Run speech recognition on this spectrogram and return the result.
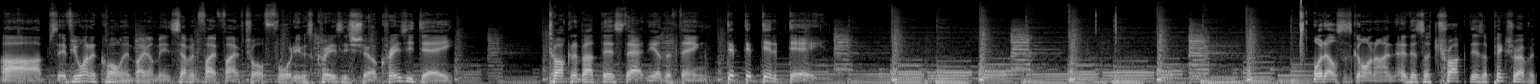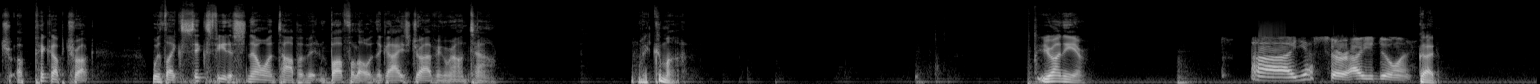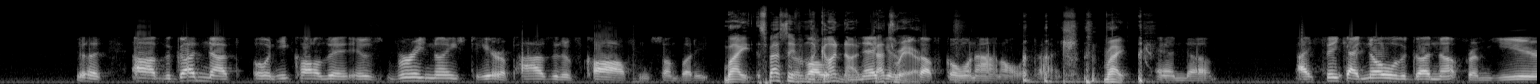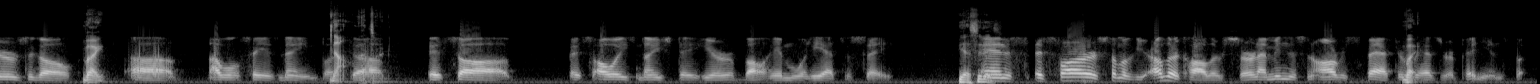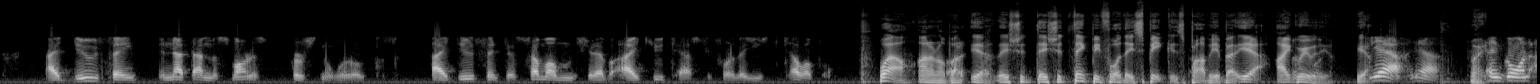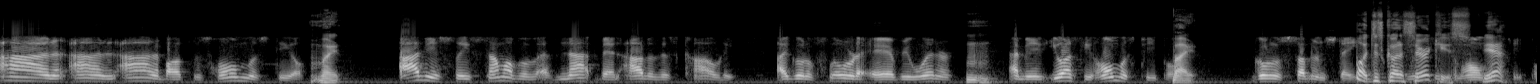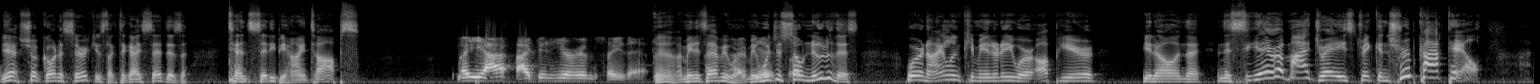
Uh, if you want to call in, by all means, 755 1240. It was crazy show, crazy day. Talking about this, that, and the other thing. Dip, dip, dip, dip, day. What else is going on? There's a truck. There's a picture of a, tr- a pickup truck with like six feet of snow on top of it in Buffalo, and the guy's driving around town. I mean, come on. You're on the air. Uh, yes, sir. How you doing? Good. Good. Uh, the gun nut, when he called in, it was very nice to hear a positive call from somebody. Right, especially from the gun nut. That's rare. stuff going on all the time. Right. and uh, I think I know the gun nut from years ago. Right. Uh, I won't say his name, but No, uh, it's uh, it's always nice to hear about him what he has to say. Yes, it is. and as, as far as some of your other callers, sir, and I mean this in all respect, everybody Right. has their opinions, but I do think, and not that I'm the smartest person in the world, I do think that some of them should have an IQ test before they use the telephone. Well, I don't know about it. Yeah, they should they should think before they speak. Is probably about. Yeah, I agree with you. Yeah. Yeah, yeah. Right. And going on and on and on about this homeless deal. Right. Obviously, some of them have not been out of this county. I go to Florida every winter. Mhm. I mean, you want to see homeless people? Right. Go to the southern states. Well, just go to Syracuse. Yeah. people. Yeah, sure. Go to Syracuse. Like the guy said, there's a tent city behind Tops. But yeah, I, I did hear him say that. Yeah, I mean it's everywhere. I, I mean we're just so new to this. We're an island community. We're up here, you know, in the in the Sierra Madres drinking shrimp cocktail.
